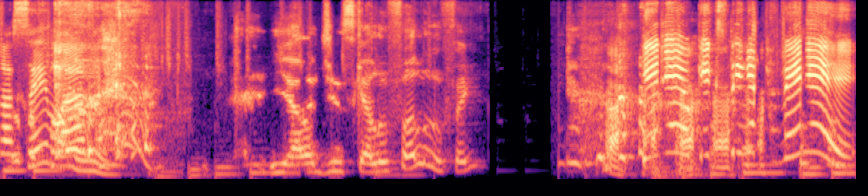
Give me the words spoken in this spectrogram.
Ah, sei lá. E ela disse que é lufa-lufa, hein? Que? O que, que isso tem a ver?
